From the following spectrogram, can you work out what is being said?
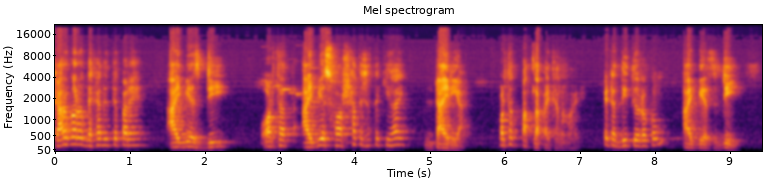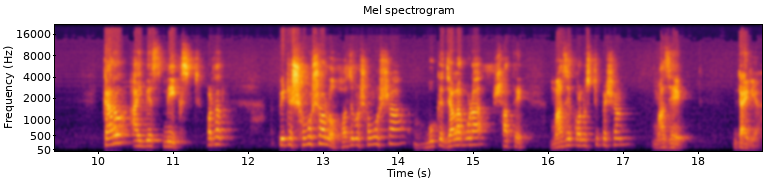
কারও কারও দেখা দিতে পারে আইবিএস ডি, অর্থাৎ আইবিএস হওয়ার সাথে সাথে কি হয়? ডায়রিয়া, অর্থাৎ পাতলা পায়খানা হয়। এটা দ্বিতীয় রকম আইবিএস ডি। কারও আইবিএস মিক্সড অর্থাৎ পেটের সমস্যা হলো হজমের সমস্যা, বুকে জ্বালা পোড়া, সাথে মাঝে কনস্টিপেশন মাঝে ডায়রিয়া,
